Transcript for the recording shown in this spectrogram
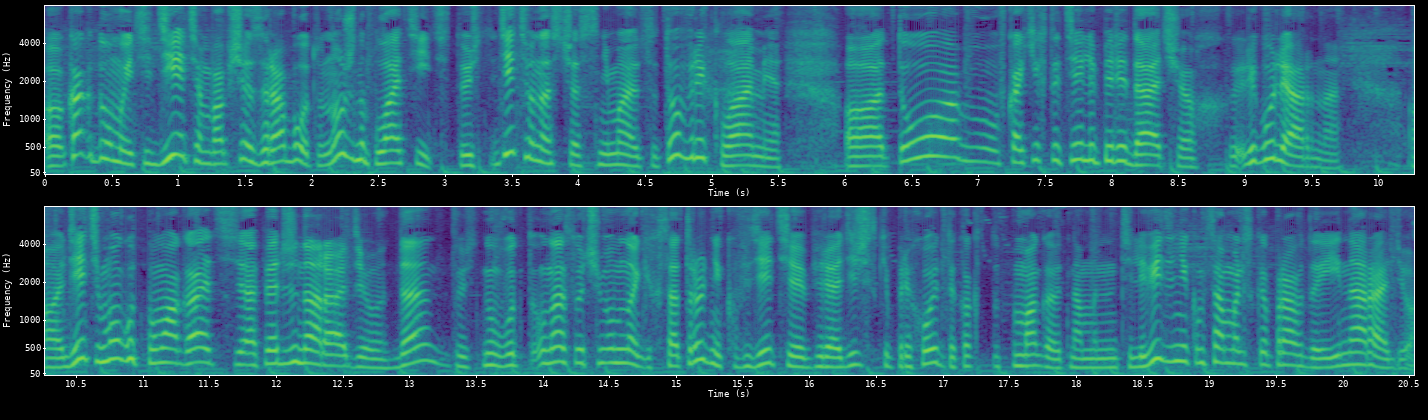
э, как думаете, детям вообще за работу нужно платить? То есть дети у нас сейчас снимаются то в рекламе, э, то в каких-то телепередачах регулярно. А, Дети могут помогать, опять же, на радио, да? То есть, ну, вот у нас очень у многих сотрудников дети периодически приходят и как-то помогают нам и на телевидении «Комсомольская правда», и на радио.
